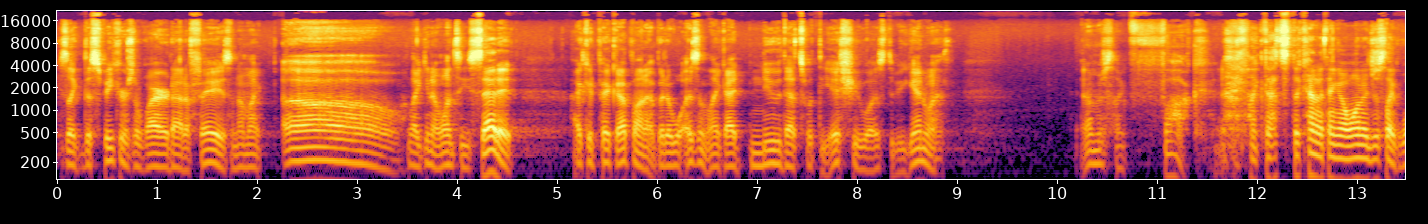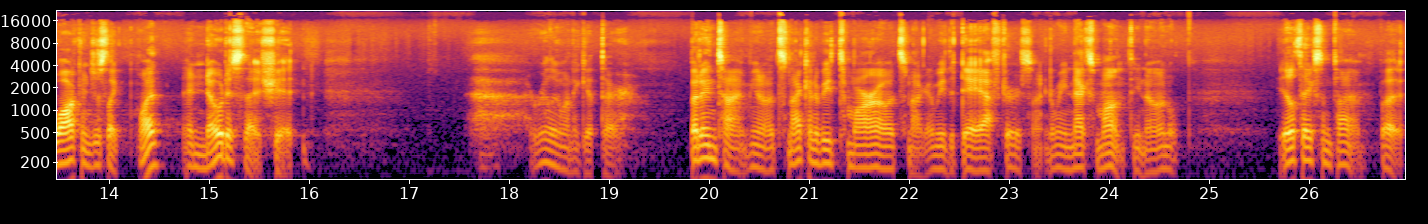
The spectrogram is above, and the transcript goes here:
he's like, the speakers are wired out of phase, and I'm like, oh, like you know, once he said it, I could pick up on it, but it wasn't like I knew that's what the issue was to begin with. And I'm just like, fuck, like that's the kind of thing I want to just like walk and just like what and notice that shit. I really want to get there. But in time, you know, it's not going to be tomorrow. It's not going to be the day after. It's not going to be next month. You know, it'll it'll take some time, but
